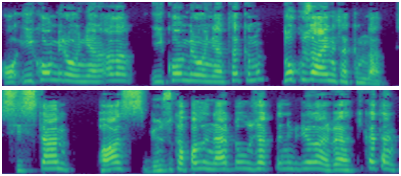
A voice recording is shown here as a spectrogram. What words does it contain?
O ilk 11 oynayan adam, ilk 11 oynayan takımın 9'u aynı takımdan. Sistem, pas, gözü kapalı nerede olacaklarını biliyorlar ve hakikaten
